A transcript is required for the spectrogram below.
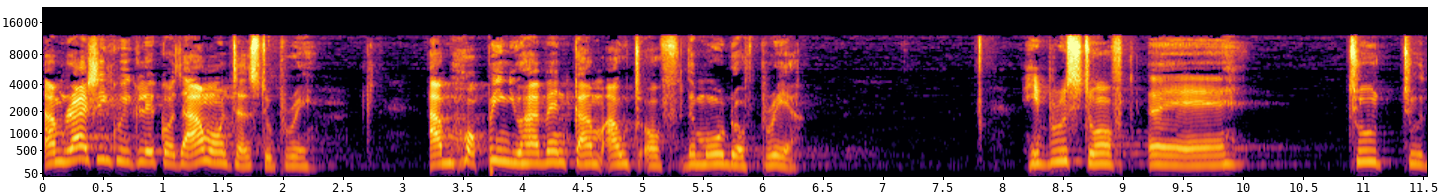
I'm rushing quickly because I want us to pray. I'm hoping you haven't come out of the mode of prayer. Hebrews 12 uh, 2 to,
